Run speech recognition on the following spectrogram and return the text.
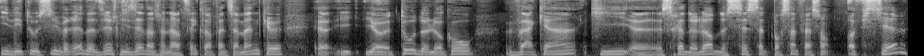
il est aussi vrai de dire, je lisais dans un article en fin de semaine que euh, y a un taux de locaux vacants qui euh, serait de l'ordre de 6-7% de façon officielle,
